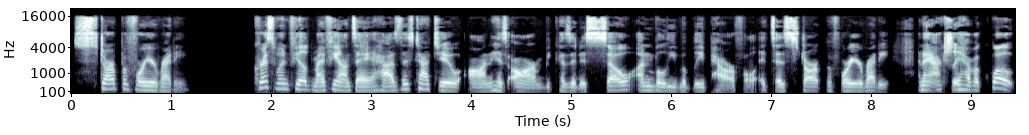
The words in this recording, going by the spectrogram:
Start before you're ready. Chris Winfield, my fiance, has this tattoo on his arm because it is so unbelievably powerful. It says, Start before you're ready. And I actually have a quote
